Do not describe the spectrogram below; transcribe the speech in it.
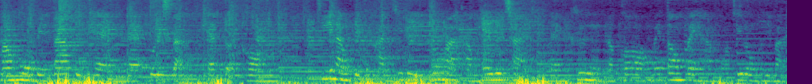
มาโฮเบต้าปูแคนและบริษัท cat.com ที่นำผลิตภัณฑ์ที่ดีเข้ามาทำให้ลูกชายแข็งแรงขึ้น แล้วก็ไม่ต้องไปหาหมอที่โรงพยาบาล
